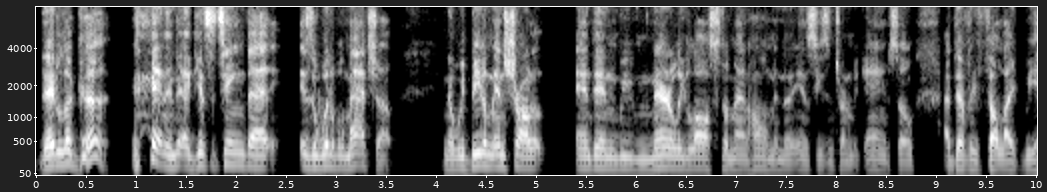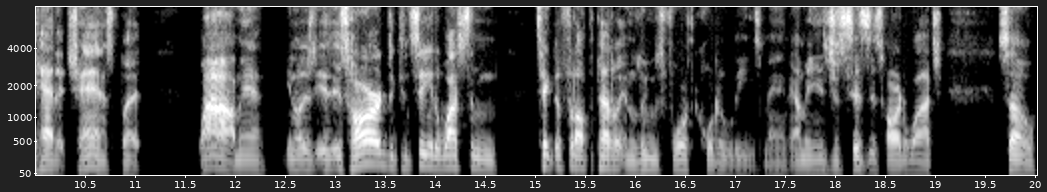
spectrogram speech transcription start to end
they look good and against a team that is a winnable matchup. You know, we beat them in Charlotte, and then we narrowly lost them at home in the in-season tournament game. So I definitely felt like we had a chance, but wow, man, you know, it's, it's hard to continue to watch them take the foot off the pedal and lose fourth quarter leads, man. I mean, it's just it's, it's hard to watch. So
